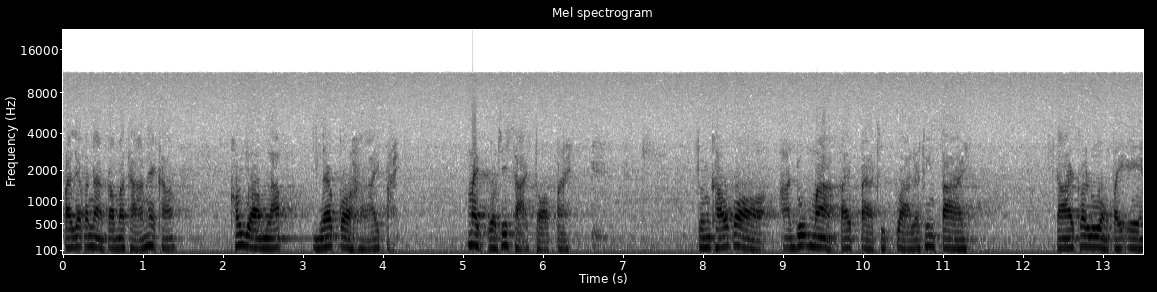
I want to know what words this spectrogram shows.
ไปแล้วก็นั่งกรรมฐานให้เขาเขายอมรับแล้วก็หายไป ไม่ปวดที่สายต่อไป จนเขาก็อายุมากไปแปดสิบกว่าแล้วทิ้งตาย ตายก็ล่วงไปเอง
